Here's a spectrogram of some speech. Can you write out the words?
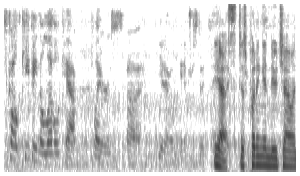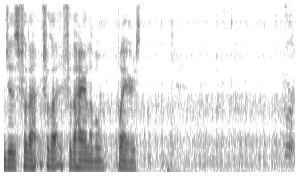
It's called keeping the level cap players, uh, you know, interested. yes, just putting in new challenges for the for the for the higher level players. Or,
